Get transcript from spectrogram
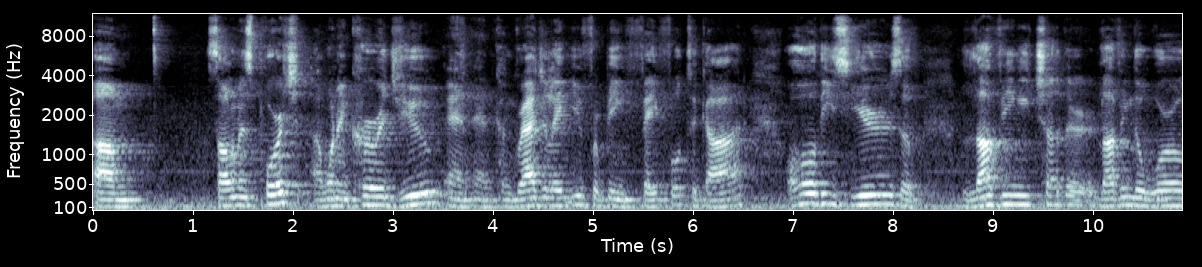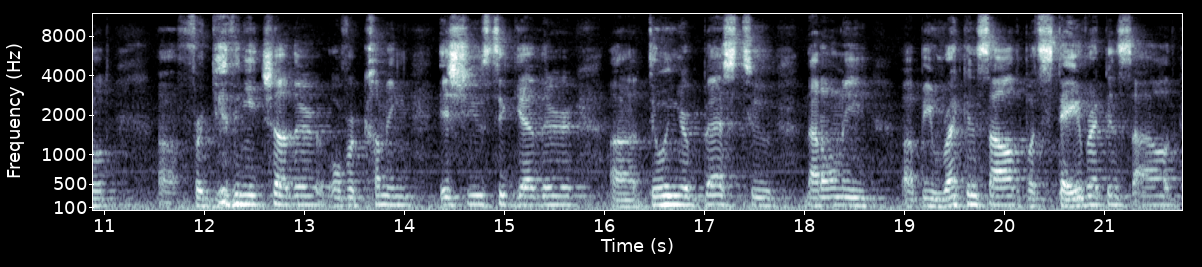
Um, Solomon's Porch, I want to encourage you and, and congratulate you for being faithful to God. All these years of loving each other, loving the world, uh, forgiving each other, overcoming issues together, uh, doing your best to not only uh, be reconciled, but stay reconciled,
